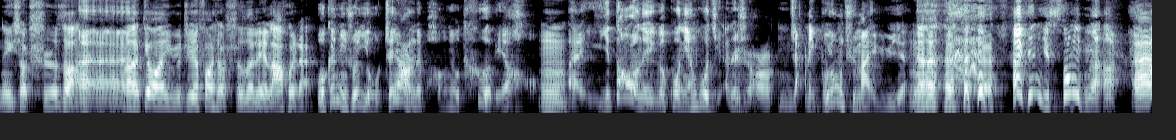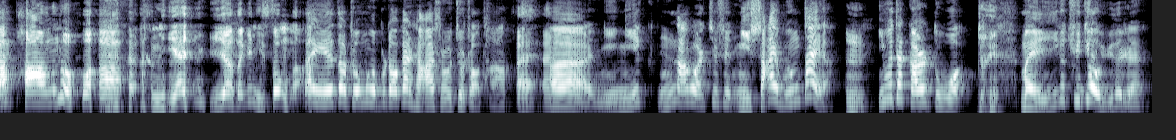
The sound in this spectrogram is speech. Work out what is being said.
那个小池子，哎哎哎，啊，钓完鱼直接放小池子里拉回来。我跟你说，有这样的朋友特别好。嗯，哎，一到那个过年过节的时候，你家里不用去买鱼去，他给你送啊，啊，哎，胖头啊，鲶鱼呀、他给你送啊。那人到周末不知道干啥的时候就找他。哎哎，哎，你你你哪管就是你啥也不用带呀，嗯，因为它杆儿多。对，每一个去钓鱼的人，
